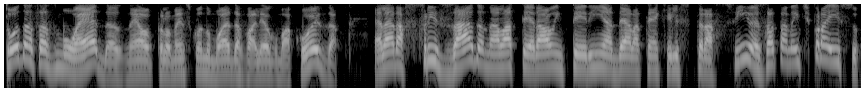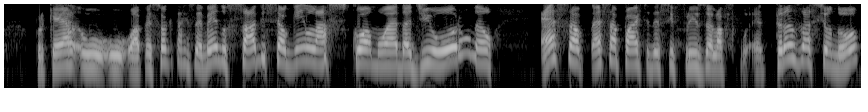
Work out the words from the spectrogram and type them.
todas as moedas, né, pelo menos quando moeda valia alguma coisa, ela era frisada na lateral inteirinha dela, tem aqueles tracinhos exatamente para isso porque a, o, a pessoa que está recebendo sabe se alguém lascou a moeda de ouro ou não. Essa, essa parte desse friso ela é, transacionou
